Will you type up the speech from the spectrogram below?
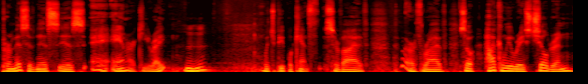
permissiveness is a- anarchy, right? Mm-hmm. which people can't th- survive or thrive. So, how can we raise children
